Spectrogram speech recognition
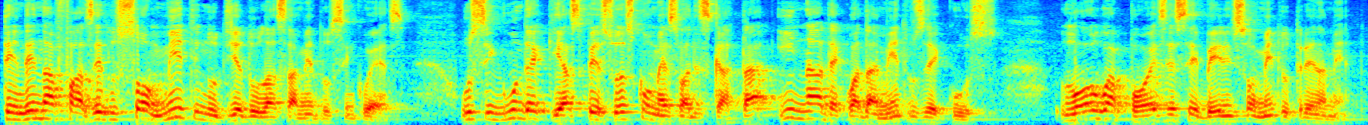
tendendo a fazê-lo somente no dia do lançamento do 5S. O segundo é que as pessoas começam a descartar inadequadamente os recursos, logo após receberem somente o treinamento.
